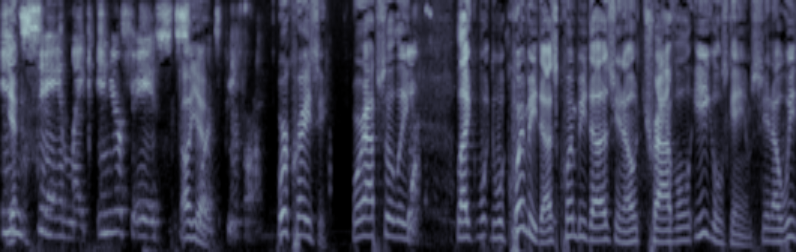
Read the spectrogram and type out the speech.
Yeah. insane, like in your face Oh, yeah. people. We're crazy. We're absolutely Yeah. like what, Quimby does. Quimby does, you know, travel Eagles games. You know, we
